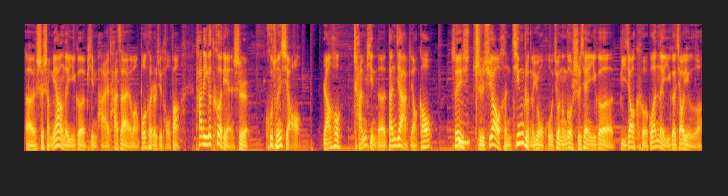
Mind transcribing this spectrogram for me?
呃是什么样的一个品牌，它在往播客这儿去投放。它的一个特点是库存小，然后产品的单价比较高，所以只需要很精准的用户就能够实现一个比较可观的一个交易额。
